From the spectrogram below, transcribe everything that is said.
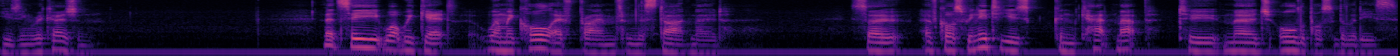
using recursion. Let's see what we get when we call f from the start node. So of course we need to use concatmap to merge all the possibilities.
